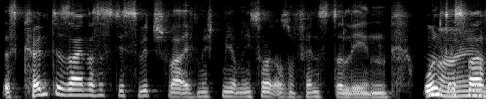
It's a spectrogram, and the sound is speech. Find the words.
Es könnte sein, dass es die Switch war. Ich möchte mich aber nicht so weit aus dem Fenster lehnen. Und es war,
